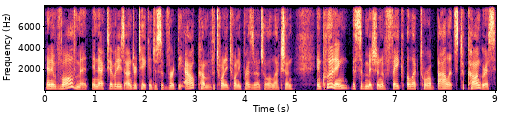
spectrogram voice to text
and involvement in activities undertaken to subvert the outcome of the 2020 presidential election, including the submission of fake electoral ballots to Congress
